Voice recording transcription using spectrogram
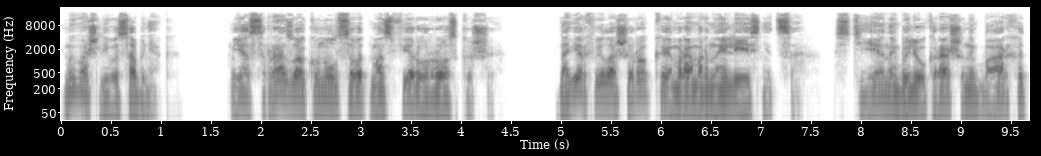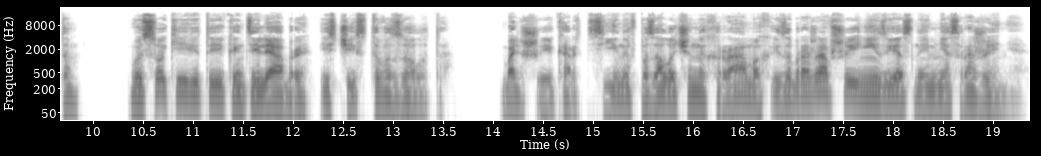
Мы вошли в особняк. Я сразу окунулся в атмосферу роскоши, Наверх вела широкая мраморная лестница. Стены были украшены бархатом, высокие витые канделябры из чистого золота. Большие картины в позолоченных рамах, изображавшие неизвестные мне сражения.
